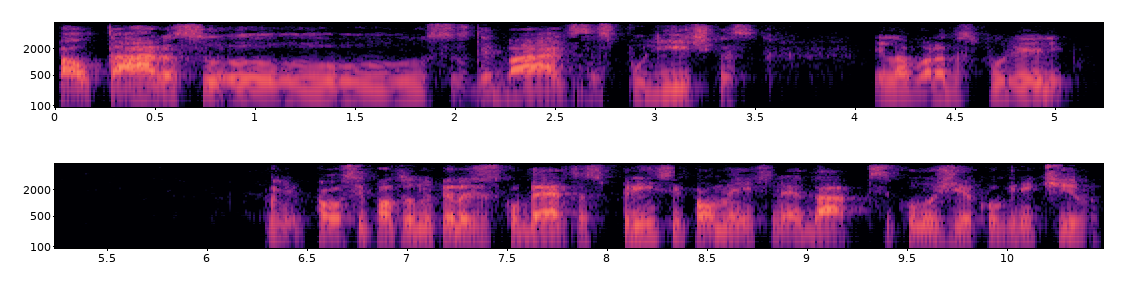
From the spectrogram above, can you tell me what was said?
pautar os, os, seus debates, as políticas elaboradas por ele, se pautando pelas descobertas, principalmente né, da psicologia cognitiva.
